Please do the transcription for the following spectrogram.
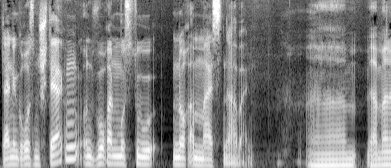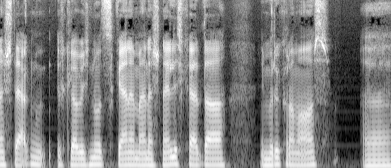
deine großen Stärken und woran musst du noch am meisten arbeiten? Ähm, ja, meine Stärken, ich glaube, ich nutze gerne meine Schnelligkeit da im Rückraum aus. Äh,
